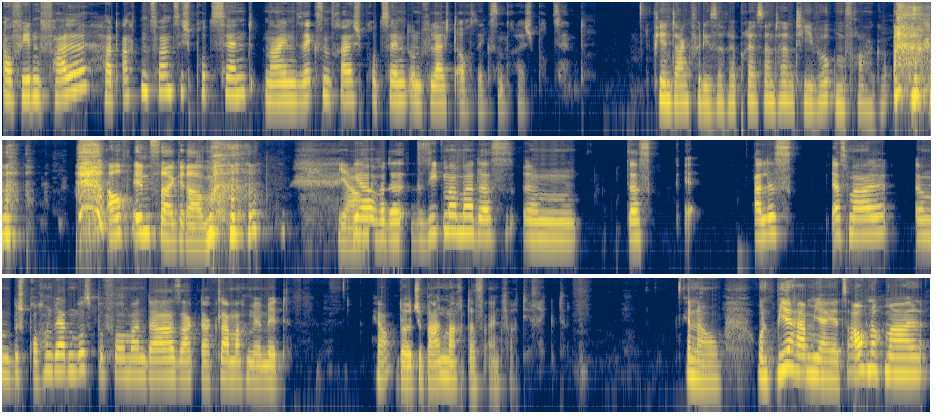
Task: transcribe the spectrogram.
Auf jeden Fall hat 28 Prozent, nein 36 Prozent und vielleicht auch 36 Prozent. Vielen Dank für diese repräsentative Umfrage. Auf Instagram. ja. Ja, aber da, da sieht man mal, dass ähm, das alles erstmal ähm, besprochen werden muss, bevor man da sagt, na klar, machen wir mit. Ja. Deutsche Bahn macht das einfach direkt. Genau. Und wir haben ja jetzt auch noch mal,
